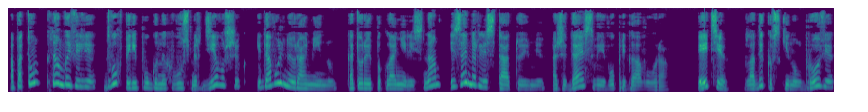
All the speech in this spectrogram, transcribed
А потом к нам вывели двух перепуганных в усмерть девушек и довольную Рамину, которые поклонились нам и замерли статуями, ожидая своего приговора. Эти Владыка вскинул брови,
